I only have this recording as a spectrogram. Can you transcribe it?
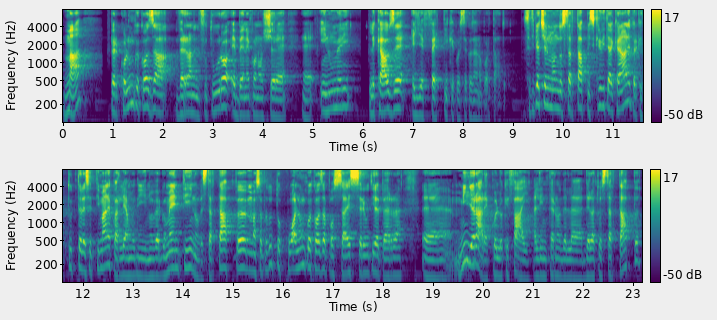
ma per qualunque cosa verrà nel futuro è bene conoscere eh, i numeri, le cause e gli effetti che queste cose hanno portato. Se ti piace il mondo startup iscriviti al canale perché tutte le settimane parliamo di nuovi argomenti, nuove startup, ma soprattutto qualunque cosa possa essere utile per eh, migliorare quello che fai all'interno del, della tua startup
